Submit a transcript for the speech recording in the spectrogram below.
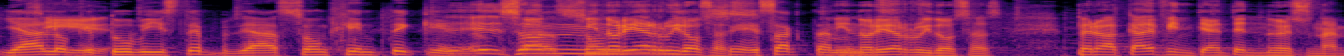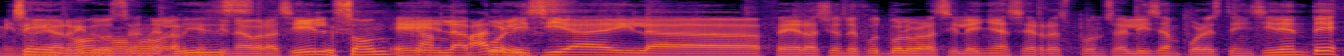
Ya Sí, lo que tú viste, pues ya son gente que... Eh, o sea, son minorías ruidosas. Sí, exactamente. Minorías ruidosas. Pero acá definitivamente no es una minoría Sí, no, ruidosa no, en no, es- Argentina-Brasil. son Eh, la policía y la Federación de Fútbol Brasileña se responsabilizan por este incidente.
